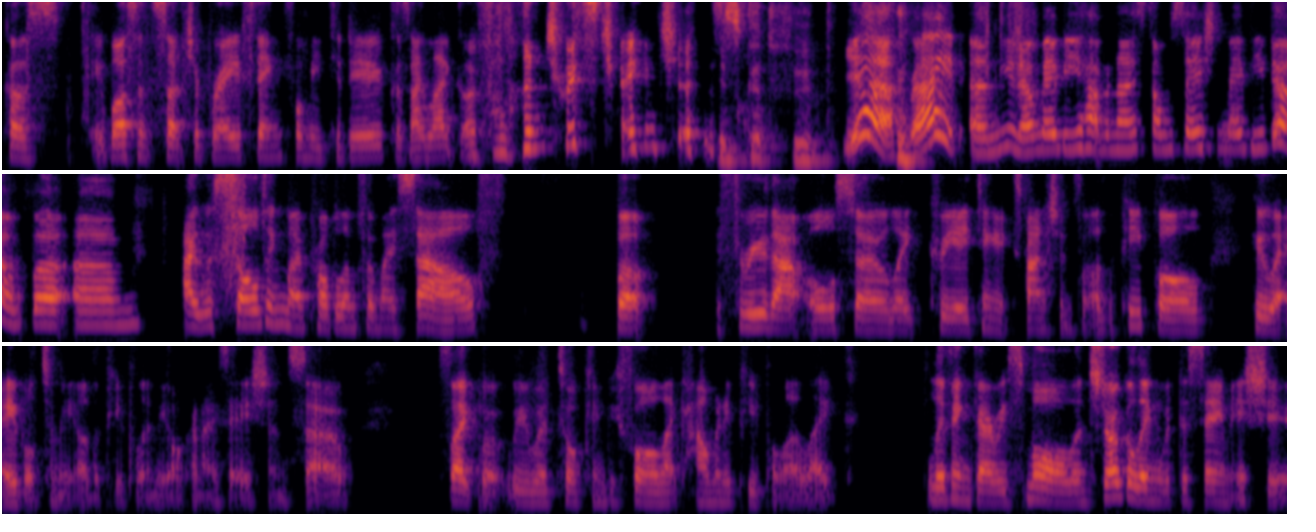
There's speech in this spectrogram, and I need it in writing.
because it wasn't such a brave thing for me to do because I like going for lunch with strangers. It's good food. Yeah, right. And you know, maybe you have a nice conversation, maybe you don't. But um, I was solving my problem for myself, but through that also like creating expansion for other people who were able to meet other people in the organization. So it's like what we were talking before, like how many people are like living very small and struggling with the same issue.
